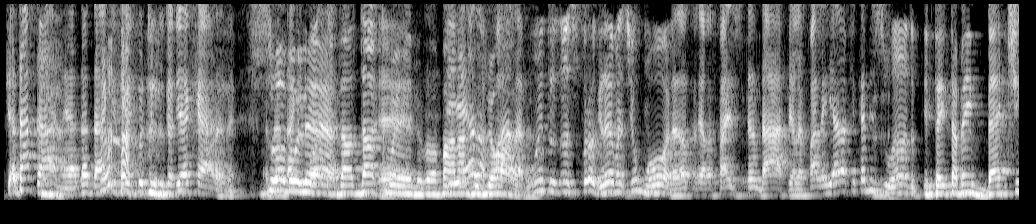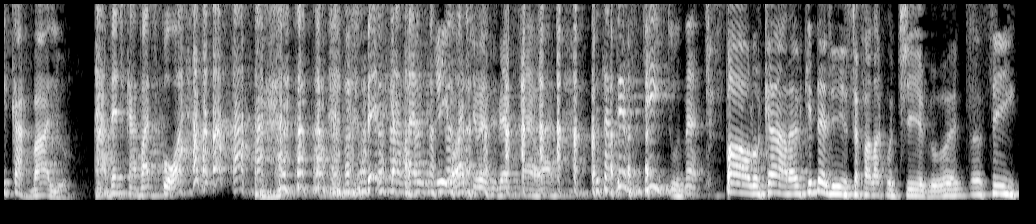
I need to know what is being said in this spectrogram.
que é a Dadá, né? A Dadá que fica curtindo com a minha cara, né? Sua Dadá mulher, bota, Dadá Coelho, é, maravilhosa. E ela fala muito nos programas de humor, ela, ela faz stand-up, ela fala e ela fica me zoando. E tem também Bete Carvalho. Ah, Bete Carvalho ficou Bete Carvalho, fiquei ótimo esse Bete Carvalho. Tá perfeito, né? Paulo, cara, que delícia falar contigo. Assim,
